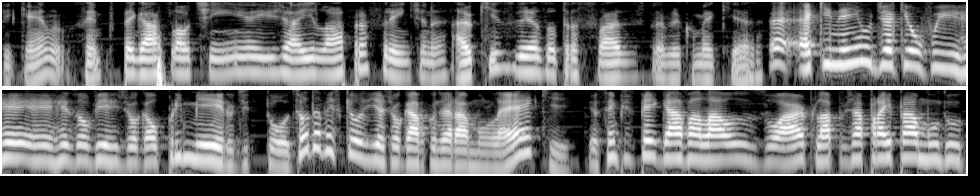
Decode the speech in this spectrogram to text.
pequeno, sempre pegar a flautinha e já ir lá pra frente, né? Aí eu quis ver as outras fases pra ver como é que era. É, é que nem o dia que eu fui re- resolvi jogar o primeiro de todos. Toda vez que eu ia jogar quando eu era moleque, eu sempre pegava lá os Warp lá já pra ir pra mundo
